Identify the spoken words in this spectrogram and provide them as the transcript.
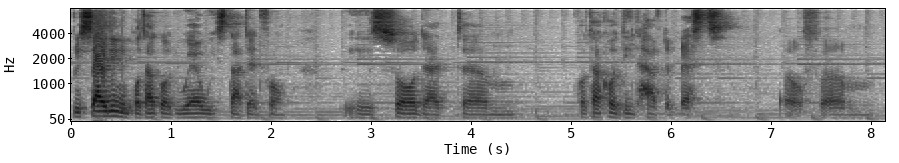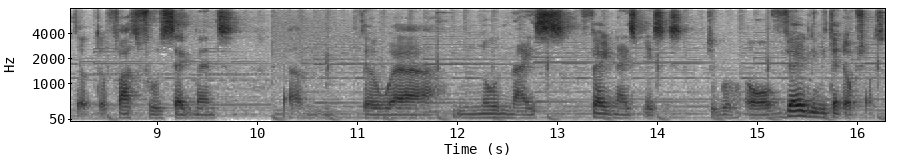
residing in Port Harcourt, where we started from. He saw that um, Harcourt didn't have the best of um, the, the, fast food segment, um, there were no nice, very nice places to go, or very limited options.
